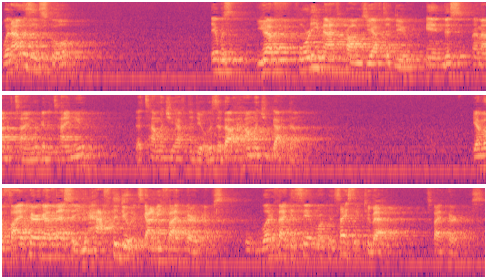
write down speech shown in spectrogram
When I was in school, it was you have 40 math problems you have to do in this amount of time. We're going to time you. That's how much you have to do. It was about how much you got done. You have a five paragraph essay, you have to do it. It's got to be five paragraphs. What if I could say it more concisely? Too bad. It's five paragraphs.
